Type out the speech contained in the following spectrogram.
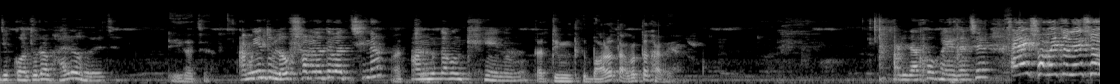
যে কতটা ভালো হয়েছে। ঠিক আছে। আমি কিন্তু লোভ সামলাতে পারছি না। আচ্ছা। আমি কিন্তু এখন খেয়ে নেব। তার টিম থেকে বারো তারপর তো খাবে। এই দেখো হয়ে গেছে। এই সবাই চলে এসো।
